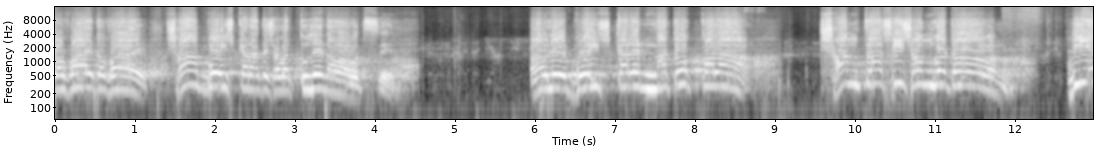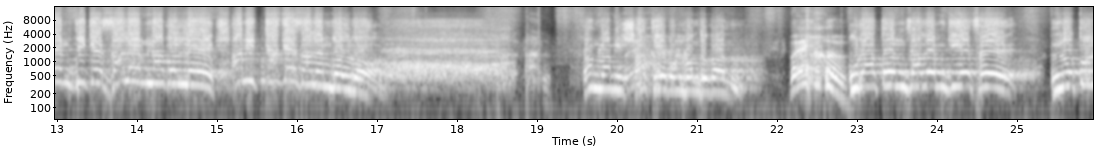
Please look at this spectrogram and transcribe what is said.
দফায় দফায় সব বহিষ্কার আদেশ আবার তুলে নেওয়া হচ্ছে। তাহলে বহিষ্কারের নাটক করা সন্ত্রাসী সংগঠন বিএনপি কে জালেম না বললে আমি কাকে জালেম বলব? সংগ্রামী সাথী এবং বন্ধুগণ, পুরাতন জালেম গিয়েছে। নতুন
